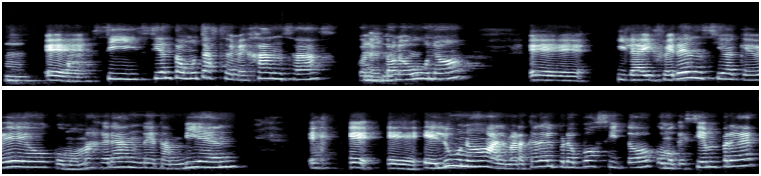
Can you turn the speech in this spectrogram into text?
mm, eh, sí, siento muchas semejanzas con el tono uno eh, y la diferencia que veo como más grande también es que eh, el uno, al marcar el propósito, como que siempre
